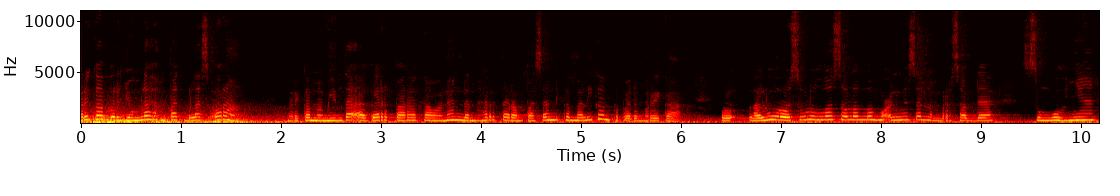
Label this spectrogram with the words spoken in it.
Mereka berjumlah 14 orang. Mereka meminta agar para tawanan dan harta rampasan dikembalikan kepada mereka. Lalu Rasulullah Shallallahu Alaihi Wasallam bersabda, sesungguhnya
